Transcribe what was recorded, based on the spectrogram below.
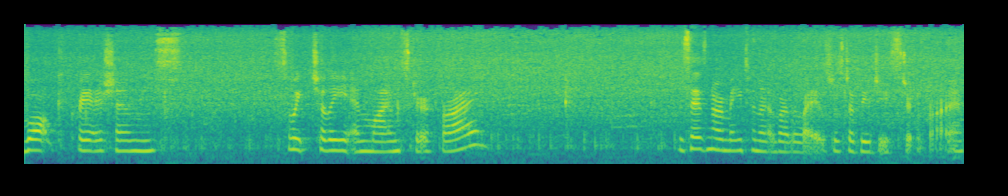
Rock Creations sweet chili and lime stir fry. This has no meat in it by the way, it's just a veggie stir fry.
